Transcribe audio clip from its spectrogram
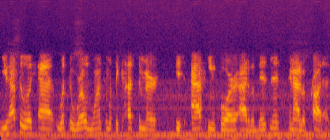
you have to look at what the world wants and what the customer is asking for out of a business and out of a product.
